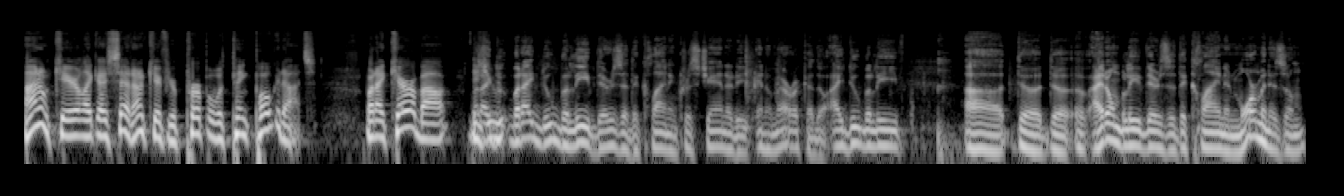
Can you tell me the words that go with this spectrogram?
I don't care. Like I said, I don't care if you're purple with pink polka dots. What I care about but I, do, but I do believe there is a decline in Christianity in America, though. I do believe uh, the the uh, I don't believe there's a decline in Mormonism.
